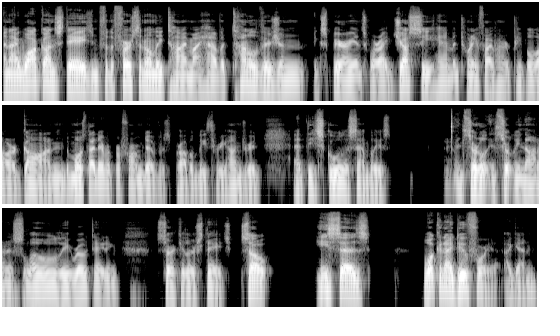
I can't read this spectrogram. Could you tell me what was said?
and I walk on stage. And for the first and only time, I have a tunnel vision experience where I just see him, and 2,500 people are gone. The most I'd ever performed of was probably 300 at the school assemblies, and certainly, and certainly not in a slowly rotating circular stage. So he says, What can I do for you again?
